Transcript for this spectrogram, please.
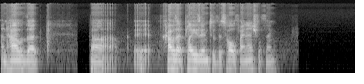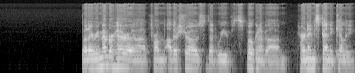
and how that uh, how that plays into this whole financial thing. But I remember her uh, from other shows that we've spoken about. Her name is Penny Kelly.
